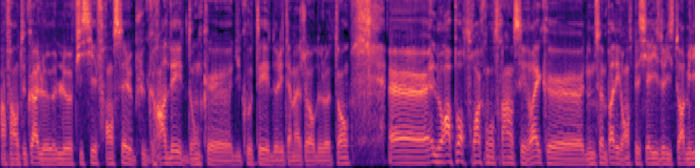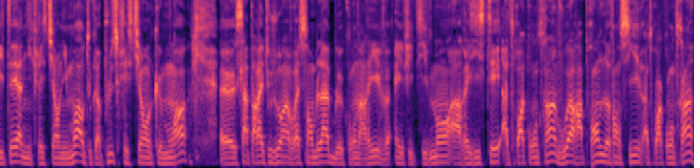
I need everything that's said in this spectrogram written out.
enfin en tout cas l'officier français le plus gradé donc euh, du côté de l'état-major de l'OTAN. Euh, le rapport 3 contre 1, c'est vrai que nous ne sommes pas des grands spécialistes de l'histoire militaire, ni Christian ni moi, en tout cas plus Christian que moi. Euh, ça paraît toujours invraisemblable qu'on arrive effectivement à résister à 3 contre 1, voire à prendre l'offensive à 3 contre 1,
